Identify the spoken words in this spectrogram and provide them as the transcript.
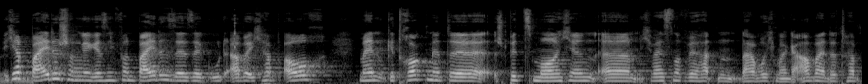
Ich habe beide schon gegessen, ich fand beide sehr, sehr gut, aber ich habe auch, mein getrocknete Spitzmorcheln, äh, ich weiß noch, wir hatten, da wo ich mal gearbeitet habe,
